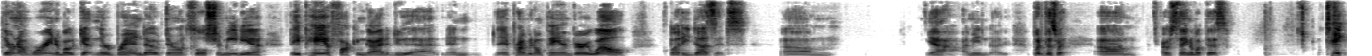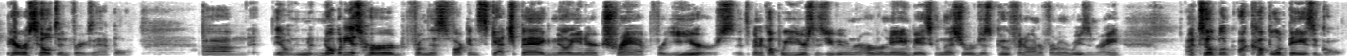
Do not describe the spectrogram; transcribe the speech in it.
They're not worrying about getting their brand out there on social media. They pay a fucking guy to do that, and they probably don't pay him very well, but he does it. Um, yeah, I mean, put it this way. Um, I was thinking about this take Paris Hilton, for example. Um, you know, n- nobody has heard from this fucking sketch bag millionaire tramp for years. It's been a couple years since you've even heard her name, basically, unless you were just goofing on her for no reason, right? Until a couple of days ago,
